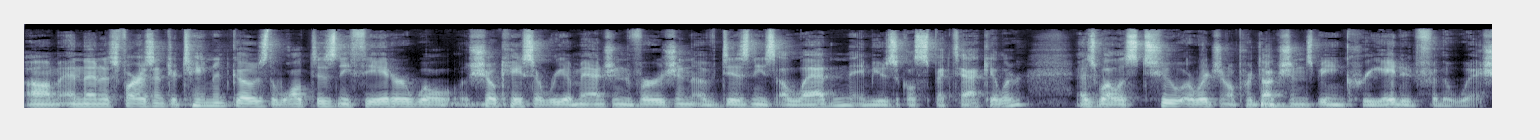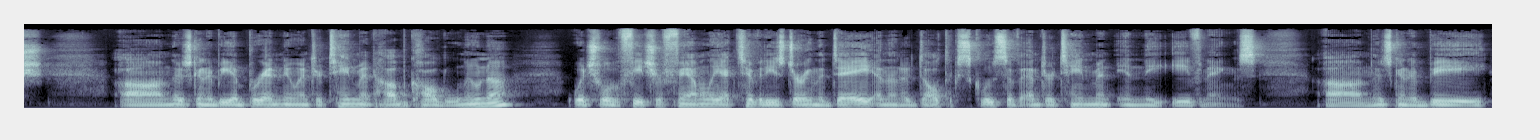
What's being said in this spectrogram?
Um, and then, as far as entertainment goes, the Walt Disney Theater will showcase a reimagined version of Disney's Aladdin, a musical spectacular, as well as two original productions being created for the Wish. Um, there's going to be a brand new entertainment hub called Luna, which will feature family activities during the day and then adult exclusive entertainment in the evenings. Um, there's going to be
